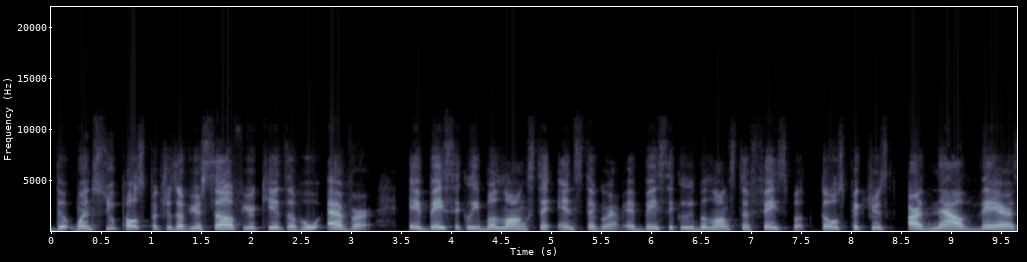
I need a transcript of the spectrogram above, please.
the once you post pictures of yourself, your kids, of whoever, it basically belongs to Instagram. It basically belongs to Facebook. Those pictures are now theirs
